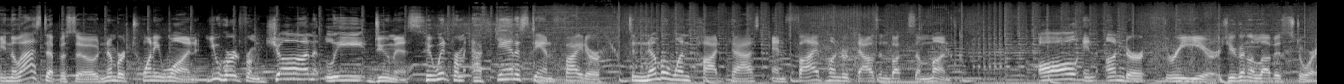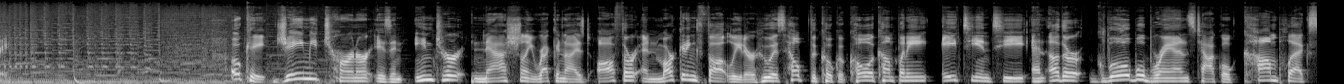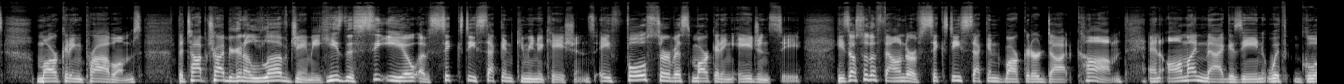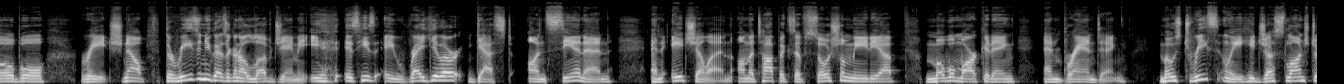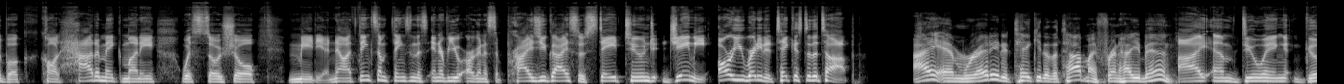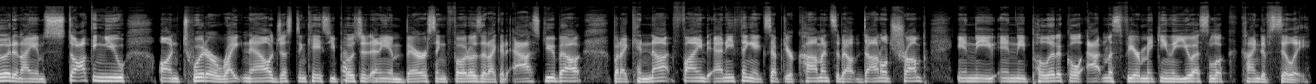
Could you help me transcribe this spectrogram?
In the last episode, number 21, you heard from John Lee Dumas, who went from Afghanistan fighter to number one podcast and 500,000 bucks a month, all in under three years. You're gonna love his story. Okay, Jamie Turner is an internationally recognized author and marketing thought leader who has helped the Coca-Cola Company, AT&T, and other global brands tackle complex marketing problems. The top tribe you're going to love Jamie. He's the CEO of 60 Second Communications, a full-service marketing agency. He's also the founder of 60secondmarketer.com, an online magazine with global reach. Now, the reason you guys are going to love Jamie is he's a regular guest on CNN and HLN on the topics of social media, mobile marketing, and branding. Most recently, he just launched a book called How to Make Money with Social Media. Now, I think some things in this interview are going to surprise you guys, so stay tuned. Jamie, are you ready to take us to the top? I am ready to take you to the top, my friend. How you been? I am doing good, and I am stalking you on Twitter right now, just in case you posted any embarrassing photos that I could ask you about. But I cannot find anything except your comments about Donald Trump in the in the political atmosphere, making the U.S. look kind of silly.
